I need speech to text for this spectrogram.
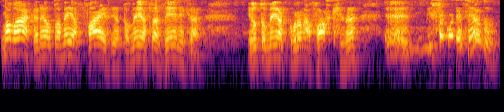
uma marca, né? Eu tomei a Pfizer, eu tomei a AstraZeneca, eu tomei a Coronavac, né? É, isso está acontecendo.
